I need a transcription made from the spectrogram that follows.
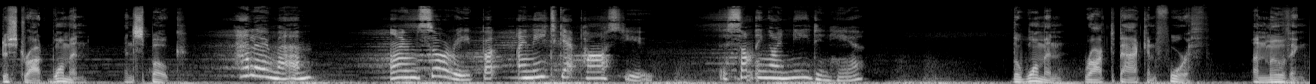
distraught woman and spoke. Hello, ma'am. I'm sorry, but I need to get past you. There's something I need in here. The woman rocked back and forth, unmoving.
